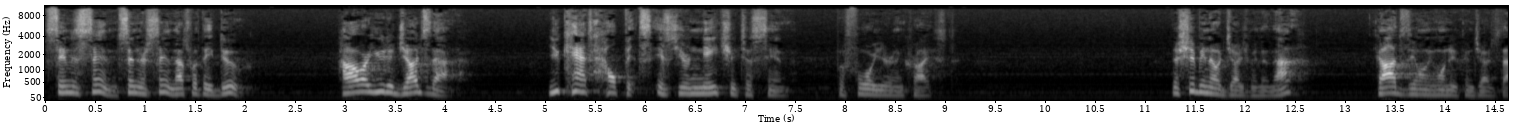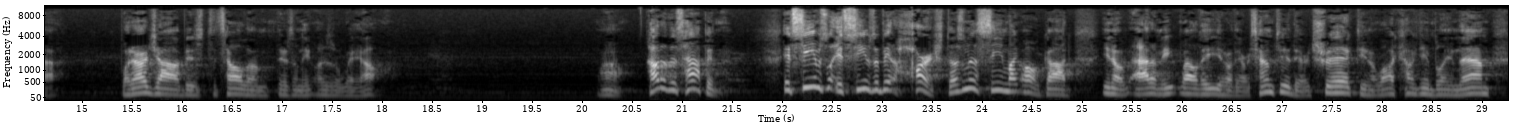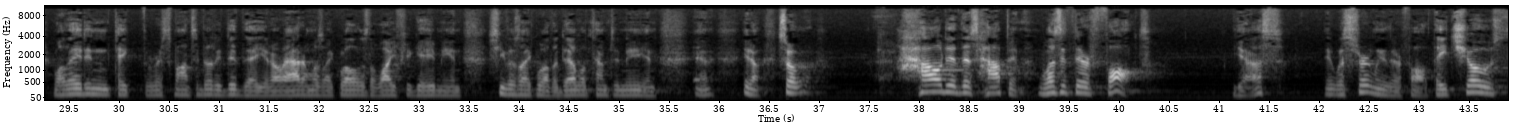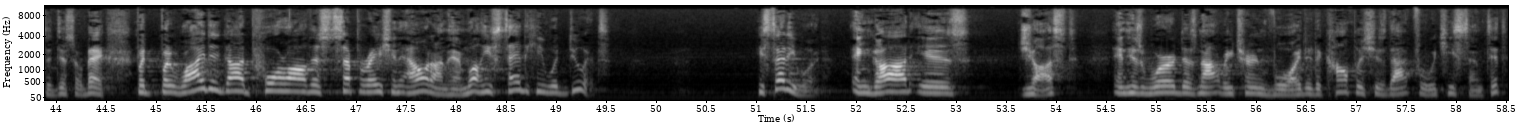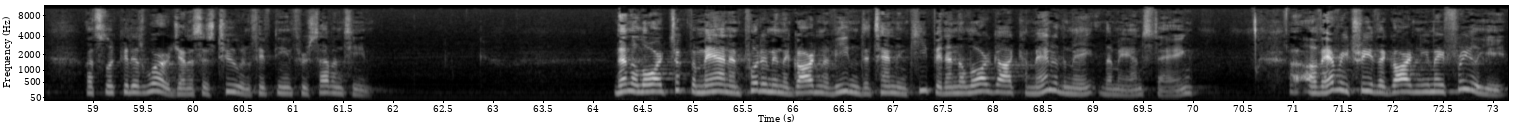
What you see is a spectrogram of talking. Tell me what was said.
Sin is sin. Sin is sin. That's what they do. How are you to judge that? You can't help it. It's your nature to sin before you're in Christ. There should be no judgment in that. God's the only one who can judge that. But our job is to tell them there's a, there's a way out. Wow. How did this happen? It seems, it seems a bit harsh, doesn't it seem like, oh, God, you know, Adam, well, they, you know, they were tempted, they were tricked, you know, how can you blame them? Well, they didn't take the responsibility, did they? You know, Adam was like, well, it was the wife you gave me, and she was like, well, the devil tempted me, and, and you know, so how did this happen? Was it their fault? Yes. It was certainly their fault. They chose to disobey. But, but why did God pour all this separation out on him? Well, He said He would do it. He said He would. And God is just, and his word does not return void. It accomplishes that for which he sent it. Let's look at his word Genesis 2 and 15 through 17. Then the Lord took the man and put him in the Garden of Eden to tend and keep it. And the Lord God commanded the man saying, Of every tree of the garden you may freely eat,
